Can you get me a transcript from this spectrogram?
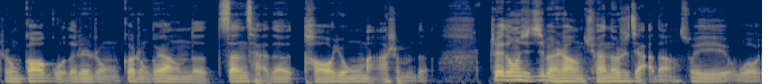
这种高古的这种各种各样的三彩的陶俑马什么的，这东西基本上全都是假的，所以我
